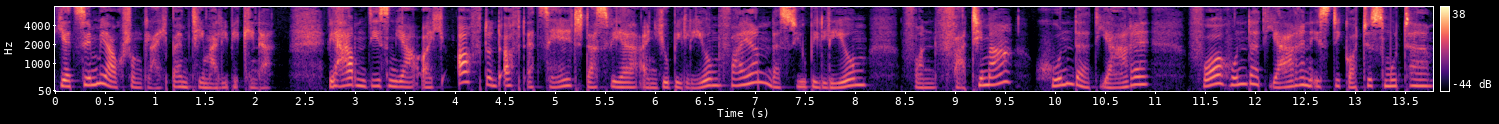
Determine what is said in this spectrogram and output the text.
Jetzt sind wir auch schon gleich beim Thema, liebe Kinder. Wir haben diesem Jahr euch oft und oft erzählt, dass wir ein Jubiläum feiern, das Jubiläum von Fatima, 100 Jahre. Vor 100 Jahren ist die Gottesmutter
